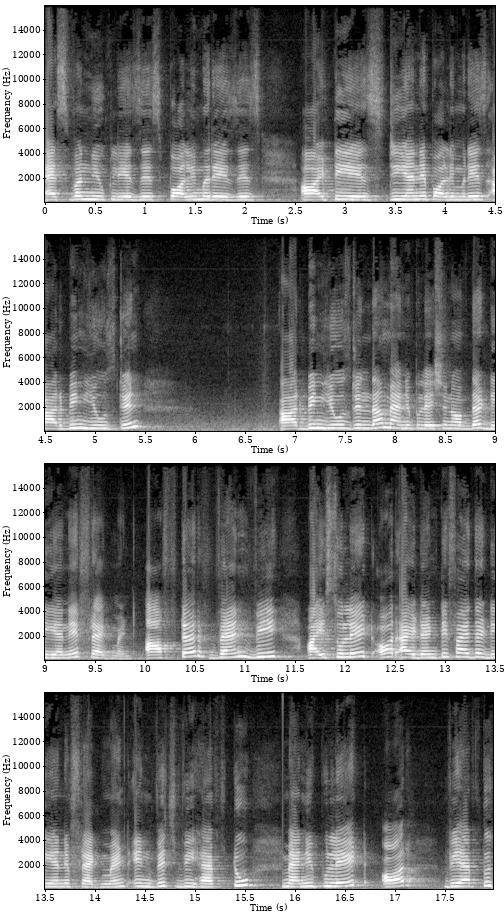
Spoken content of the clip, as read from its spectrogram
S1 nucleases, polymerases, RTAs, DNA polymerase are being used in are being used in the manipulation of the DNA fragment. After when we isolate or identify the DNA fragment in which we have to manipulate or we have to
